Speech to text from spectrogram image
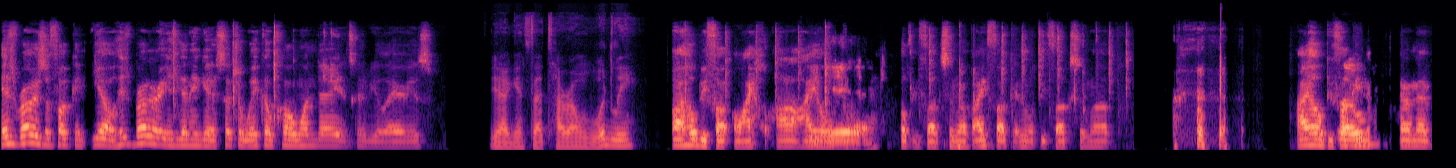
His brother's a fucking yo. His brother is gonna get such a wake up call one day. and It's gonna be hilarious. Yeah, against that Tyron Woodley. I hope he fuck. Oh, I, ho- ah, I hope. Yeah. hope he fucks him up. I fucking hope he fucks him up. I hope he fucking knocks down that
